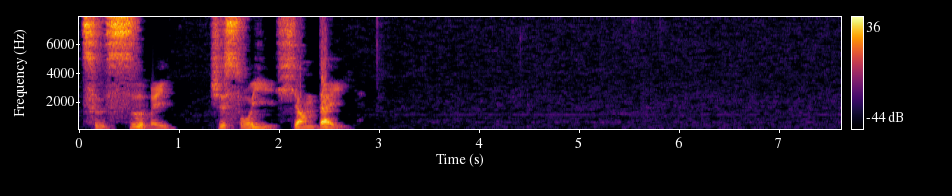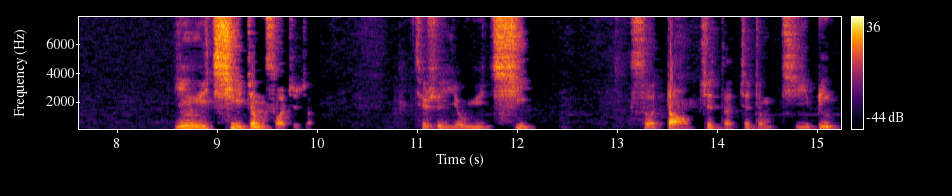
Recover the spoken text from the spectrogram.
此四维之所以相待也。因于气症所致者，就是由于气所导致的这种疾病。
